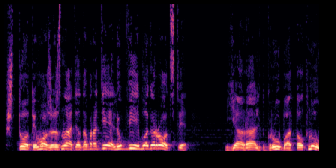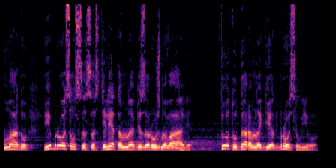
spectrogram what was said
Что ты можешь знать о доброте, любви и благородстве?» Яральд грубо оттолкнул Маду и бросился со стилетом на безоружного Ави. Тот ударом ноги отбросил его.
